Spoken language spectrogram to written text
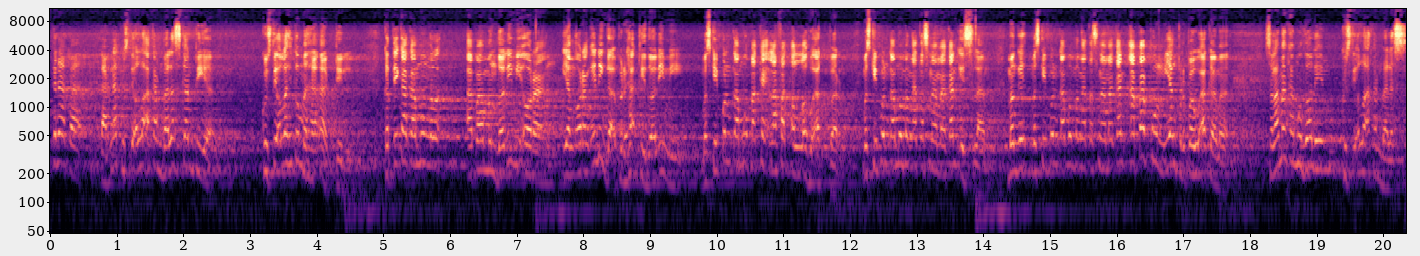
Kenapa? Karena Gusti Allah akan balaskan dia. Gusti Allah itu maha adil. Ketika kamu apa mendolimi orang yang orang ini nggak berhak didolimi, meskipun kamu pakai lafat Allahu Akbar, meskipun kamu mengatasnamakan Islam, meskipun kamu mengatasnamakan apa pun yang berbau agama, selama kamu dolim, Gusti Allah akan balas.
